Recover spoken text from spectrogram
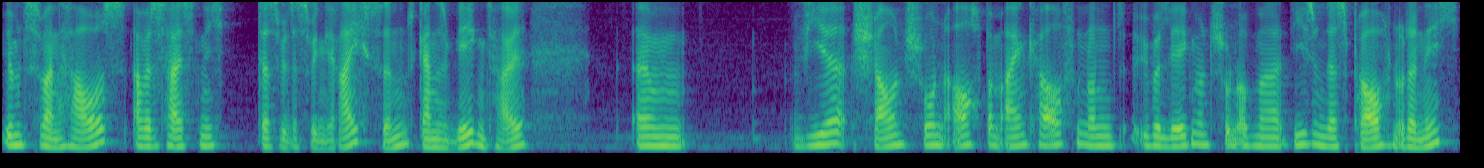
Wir haben zwar ein Haus, aber das heißt nicht, dass wir deswegen reich sind, ganz im Gegenteil. Ähm, wir schauen schon auch beim Einkaufen und überlegen uns schon, ob wir dies und das brauchen oder nicht.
